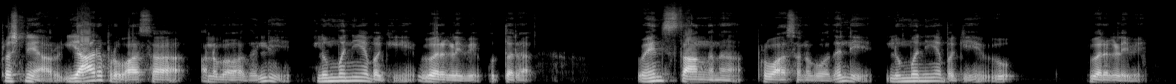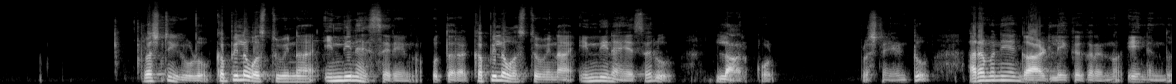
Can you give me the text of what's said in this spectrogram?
ಪ್ರಶ್ನೆ ಆರು, ಯಾರ ಪ್ರವಾಸ ಅನುಭವದಲ್ಲಿ ಲುಂಬನಿಯ ಬಗ್ಗೆ ವಿವರಗಳಿವೆ? ಉತ್ತರ ವೆನ್ಸ್ತಾಂಗನ ಪ್ರವಾಸ ಅನುಭವದಲ್ಲಿ ಲುಂಬನಿಯ ಬಗ್ಗೆ ವಿವರಗಳಿವೆ. ಪ್ರಶ್ನೆಗಳು ಕಪಿಲ ವಸ್ತುವಿನ ಇಂದಿನ ಹೆಸರೇನು? ಉತ್ತರ, ಕಪಿಲ ವಸ್ತುವಿನ ಇಂದಿನ ಹೆಸರು ಲಾರ್ಕೋಟ್ ಪ್ರಶ್ನೆ ಎಂಟು, ಅರಮನೆಯ ಗಾರ್ಡ್ ಲೇಖಕರನ್ನು ಏನೆಂದು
